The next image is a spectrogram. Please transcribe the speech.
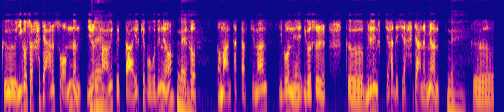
그 이것을 하지 않을 수 없는 이런 네. 상황이 됐다 이렇게 보거든요. 네. 그래서 너무 안타깝지만 이번에 이것을 그 밀린 숙제 하듯이 하지 않으면 네. 그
